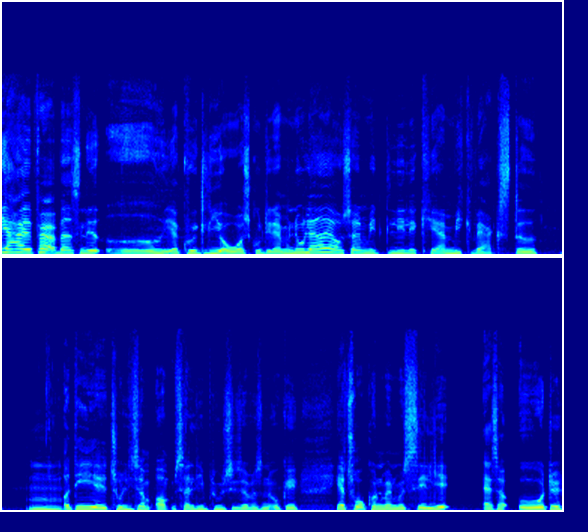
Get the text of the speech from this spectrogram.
Jeg har før været sådan lidt, øh, jeg kunne ikke lige overskue det der, men nu lavede jeg jo så mit lille keramikværksted. Mm. Og det øh, tog ligesom om sig lige pludselig, så var sådan, okay, jeg tror kun, man må sælge altså otte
